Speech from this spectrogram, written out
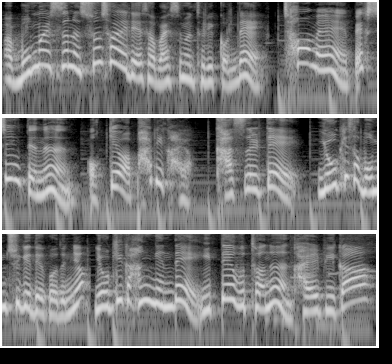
아, 몸을 쓰는 순서에 대해서 말씀을 드릴 건데 처음에 백스윙 때는 어깨와 팔이 가요. 갔을 때 여기서 멈추게 되거든요. 여기가 한계인데 이때부터는 갈비가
